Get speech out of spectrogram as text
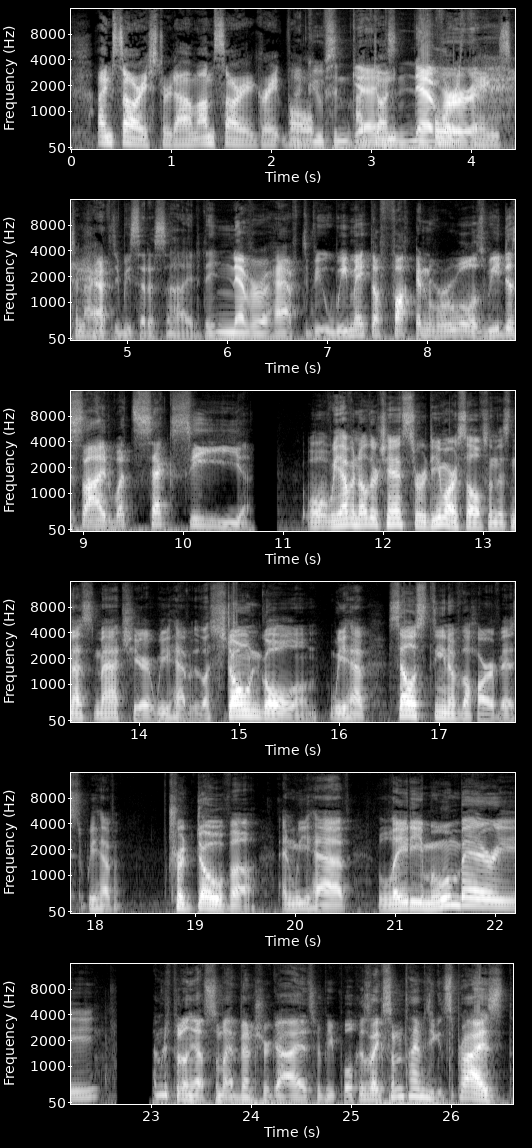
I'm sorry, Stradam. I'm sorry, Great Vault. The goofs and I've gags done never things tonight. have to be set aside. They never have to be. We make the fucking rules. We decide what's sexy. Well, we have another chance to redeem ourselves in this next match here. We have the Stone Golem, we have Celestine of the Harvest, we have Tradova, and we have Lady Moonberry. I'm just putting out some adventure guides for people because, like, sometimes you get surprised.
